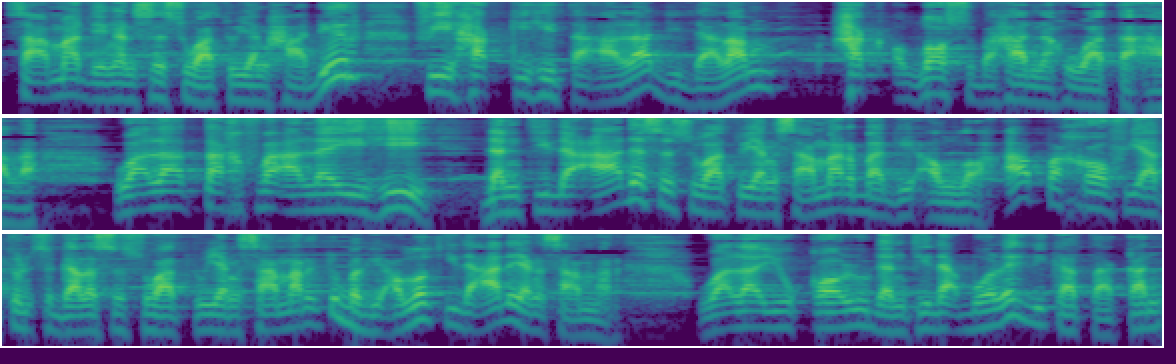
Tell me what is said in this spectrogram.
sama dengan sesuatu yang hadir fi haqqihi ta'ala di dalam hak Allah Subhanahu wa taala wala alaihi dan tidak ada sesuatu yang samar bagi Allah. Apa khafiyatun segala sesuatu yang samar itu bagi Allah tidak ada yang samar. Wala yuqalu dan tidak boleh dikatakan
